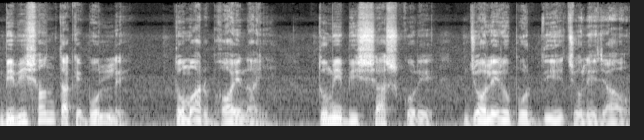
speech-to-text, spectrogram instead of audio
বিভীষণ তাকে বললে, তোমার ভয় নাই। তুমি বিশ্বাস করে জলের উপর দিয়ে চলে যাও।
